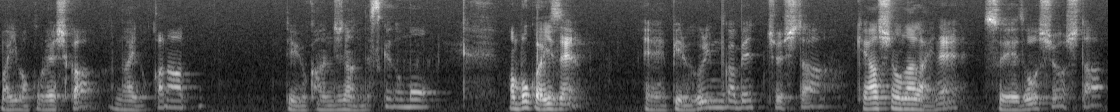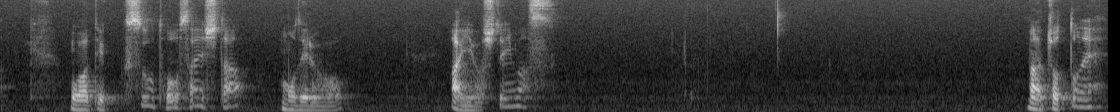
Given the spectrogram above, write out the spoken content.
まあ、今これしかないのかなっていう感じなんですけども、まあ、僕は以前、えー、ピルグリムが別注した毛足の長いねスウェードをしたゴアテックスを搭載したモデルを愛用しています。まあちょっとね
